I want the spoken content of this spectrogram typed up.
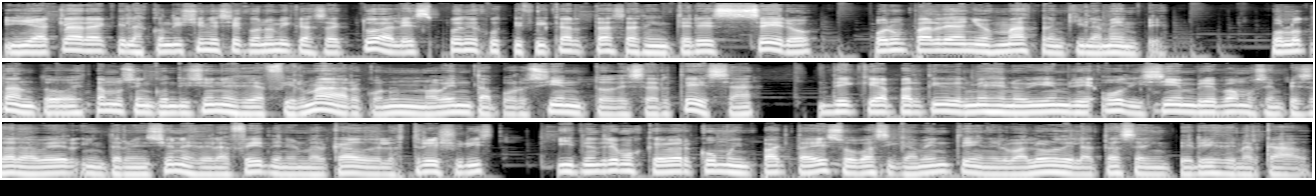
y aclara que las condiciones económicas actuales pueden justificar tasas de interés cero por un par de años más tranquilamente. Por lo tanto, estamos en condiciones de afirmar con un 90% de certeza de que a partir del mes de noviembre o diciembre vamos a empezar a ver intervenciones de la Fed en el mercado de los treasuries y tendremos que ver cómo impacta eso básicamente en el valor de la tasa de interés de mercado.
